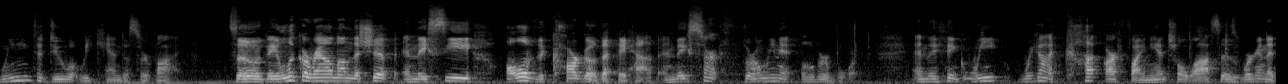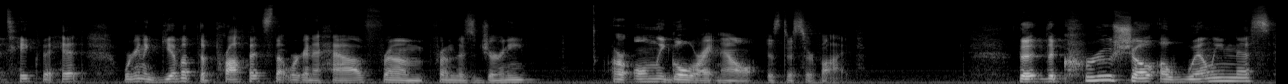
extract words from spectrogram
we need to do what we can to survive. So they look around on the ship and they see all of the cargo that they have and they start throwing it overboard. And they think we we got to cut our financial losses. We're going to take the hit. We're going to give up the profits that we're going to have from from this journey our only goal right now is to survive. The, the crew show a willingness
